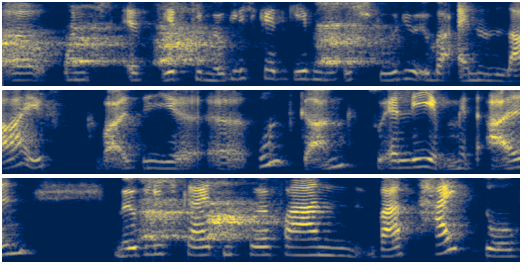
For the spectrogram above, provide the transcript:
Äh, und es wird die Möglichkeit geben, dieses Studio über einen Live quasi äh, Rundgang zu erleben mit allen Möglichkeiten zu erfahren, was heißt so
